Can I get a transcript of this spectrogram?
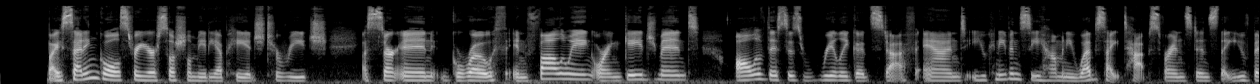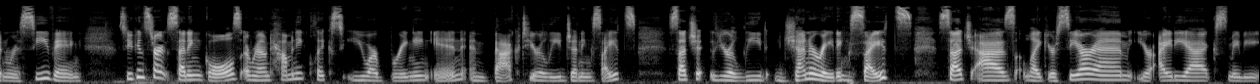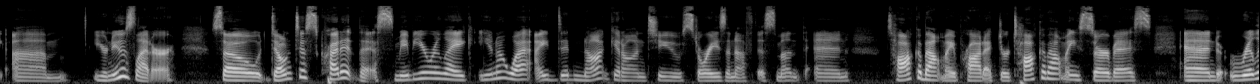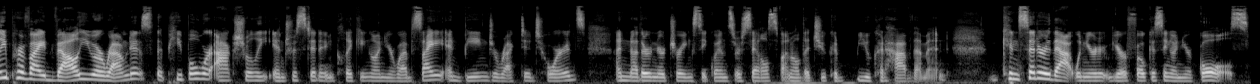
by setting goals for your social media page to reach a certain growth in following or engagement. All of this is really good stuff. And you can even see how many website taps, for instance, that you've been receiving. So you can start setting goals around how many clicks you are bringing in and back to your lead generating sites, such your lead generating sites, such as like your CRM, your IDX, maybe um, your newsletter. So don't discredit this. Maybe you were like, you know what? I did not get on to stories enough this month and talk about my product or talk about my service and really provide value around it so that people were actually interested in clicking on your website and being directed towards another nurturing sequence or sales funnel that you could you could have them in. Consider that when you're you're focusing on your goals.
